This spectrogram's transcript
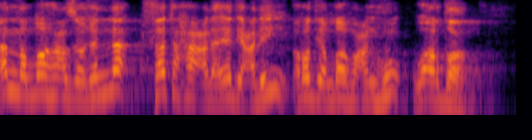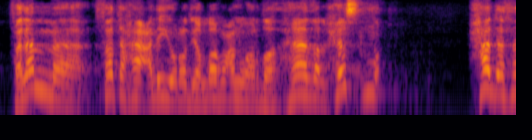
أن الله عز وجل فتح على يد علي رضي الله عنه وأرضاه. فلما فتح علي رضي الله عنه وأرضاه هذا الحصن حدث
